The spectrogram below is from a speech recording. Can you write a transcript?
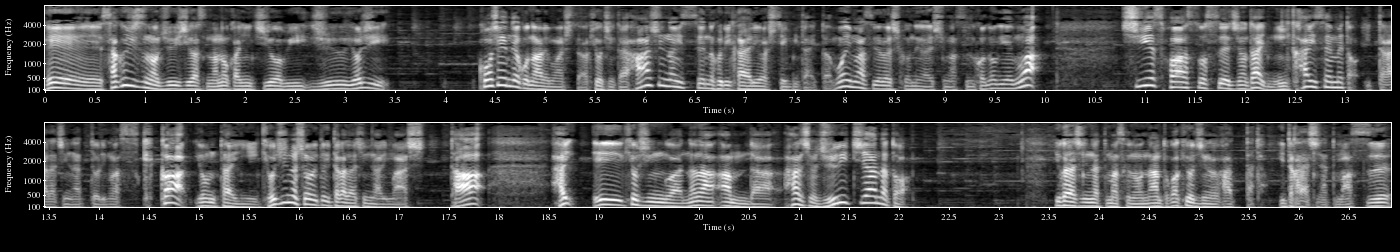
えー、昨日の11月7日日曜日、14時、甲子園で行われました、巨人対阪神の一戦の振り返りをしてみたいと思います。よろしくお願いします。このゲームは、CS ファーストステージの第2回戦目といった形になっております。結果、4対2、巨人の勝利といった形になりました。はい、えー、巨人は7安打、阪神は11安打と、いう形になってますけど、なんとか巨人が勝ったといった形になってます。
